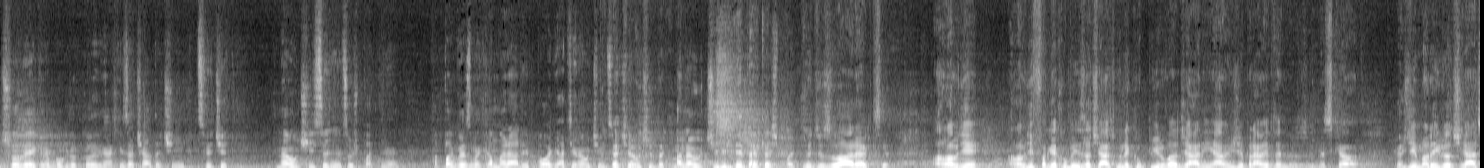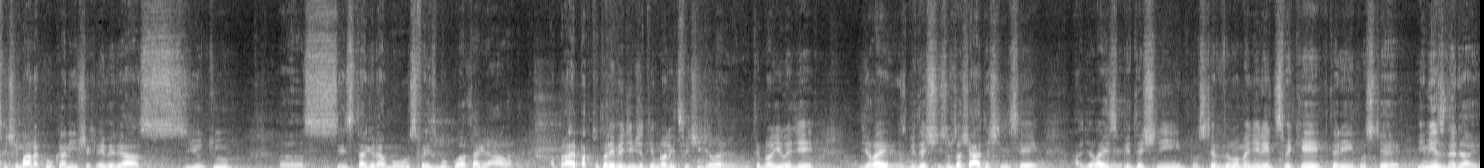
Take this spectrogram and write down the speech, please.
člověk nebo kdokoliv nějaký začátečník cvičit, naučí se něco špatně a pak vezme kamarády, pojď a tě naučím cvičit. tě naučím taky. A naučí tě taky špatně. řetězová reakce. A hlavně, a hlavně fakt jakoby z začátku nekopírovat žádný, já vím, že právě ten dneska každý mladý, kdo začíná cvičit, má nakoukaný všechny videa z YouTube, eh, z Instagramu, z Facebooku a tak dále. A právě pak to tady vidím, že ty mladí cvičí, dělaj, ty mladí lidi dělají zbyteční, jsou začátečníci a dělají zbytečný prostě vylomeniny cviky, který prostě jim nic nedají.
